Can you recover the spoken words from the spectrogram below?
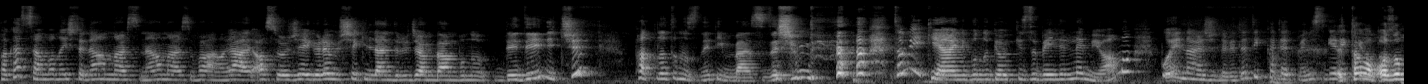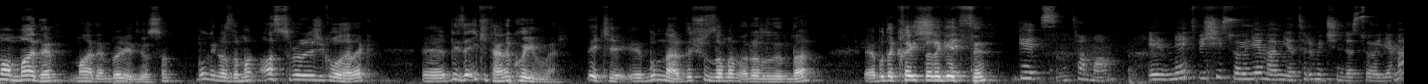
fakat sen bana işte ne anlarsın ne anlarsın falan ya astrolojiye göre mi şekillendireceğim ben bunu dediğin için patladınız ne diyeyim ben size şimdi. Tabii ki yani bunu gökyüzü belirlemiyor ama bu enerjilere de dikkat etmeniz e, gerekiyor. tamam o zaman madem madem böyle diyorsun. Bugün o zaman astrolojik olarak e, bize iki tane coin ver. De ki e, bunlar da şu zaman aralığında e, bu da kayıtlara Şimdi- geçsin. Geçsin tamam. E, net bir şey söyleyemem yatırım için de söyleyemem.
